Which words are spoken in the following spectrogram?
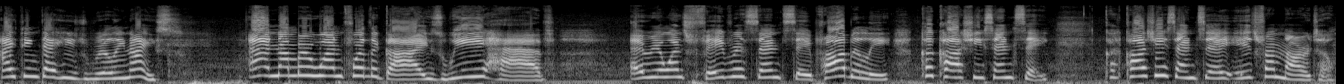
I think that he's really nice. At number one for the guys, we have everyone's favorite sensei, probably Kakashi Sensei. Kakashi Sensei is from Naruto.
